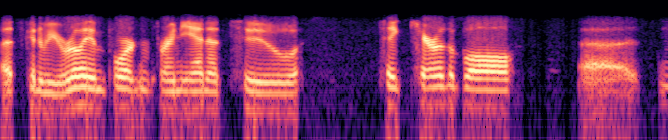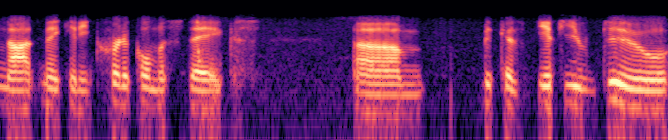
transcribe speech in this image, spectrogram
that's going to be really important for Indiana to take care of the ball, uh, not make any critical mistakes. Um, because if you do,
